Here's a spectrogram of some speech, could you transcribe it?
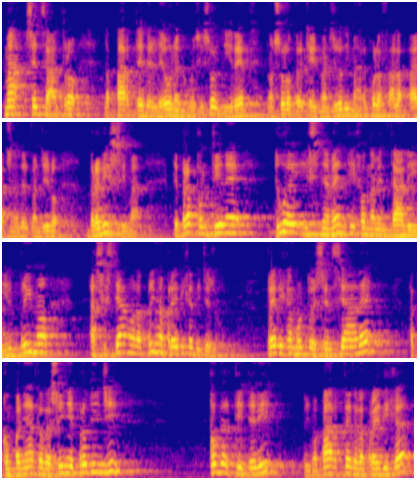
Ma senz'altro la parte del leone, come si suol dire, non solo perché il Vangelo di Marco la fa la pagina del Vangelo brevissima, che però contiene due insegnamenti fondamentali. Il primo, assistiamo alla prima predica di Gesù, predica molto essenziale, accompagnata da segni e prodigi, convertitevi, prima parte della predica,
